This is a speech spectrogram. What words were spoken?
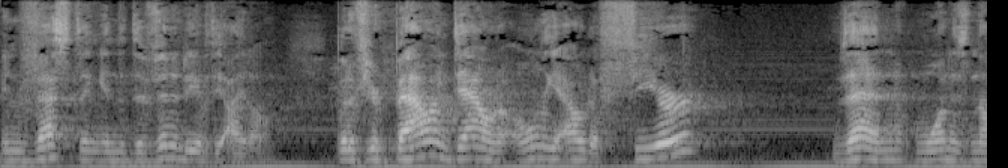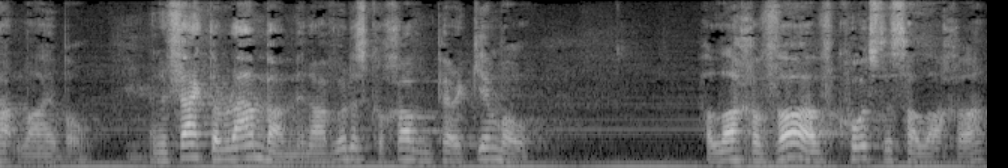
investing in the divinity of the idol. But if you're bowing down only out of fear, then one is not liable. And in fact, the Rambam in Avodas Kochav Perik Gimel, Halacha Vav, quotes this halacha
